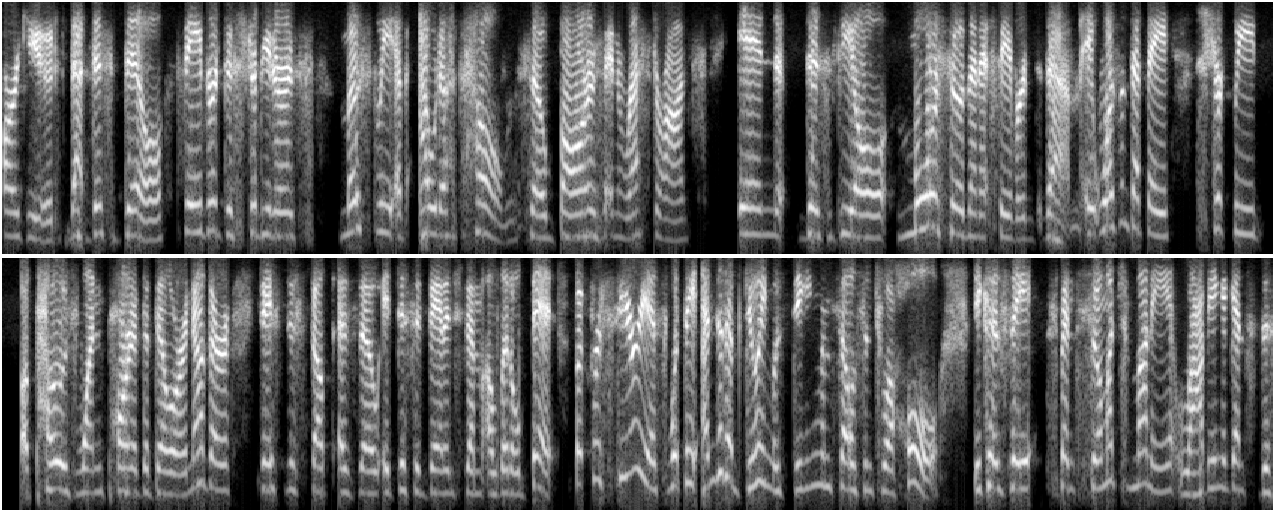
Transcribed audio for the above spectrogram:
argued that this bill favored distributors mostly of out of home, so bars and restaurants in this deal more so than it favored them. It wasn't that they strictly opposed one part of the bill or another. Jason just felt as though it disadvantaged them a little bit. But for Sirius, what they ended up doing was digging themselves into a hole because they spent so much money lobbying against this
